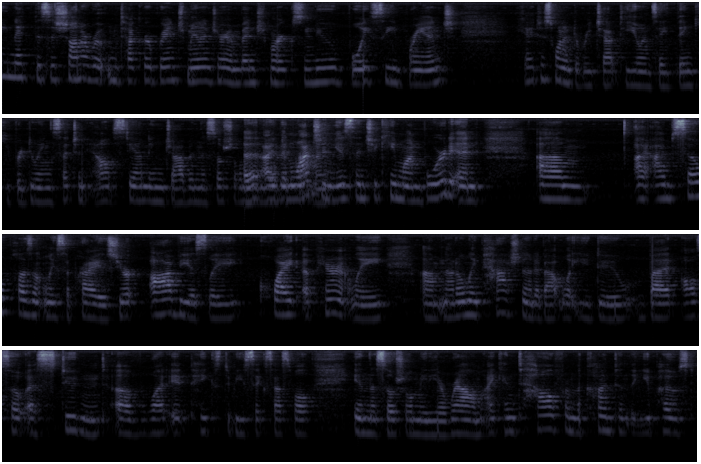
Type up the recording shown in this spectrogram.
Hey Nick, this is Shanna Wroten-Tucker, branch manager in Benchmark's new Boise branch. I just wanted to reach out to you and say thank you for doing such an outstanding job in the social media. I've been watching you since you came on board and um, I, I'm so pleasantly surprised. You're obviously, quite apparently, um, not only passionate about what you do, but also a student of what it takes to be successful in the social media realm. I can tell from the content that you post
